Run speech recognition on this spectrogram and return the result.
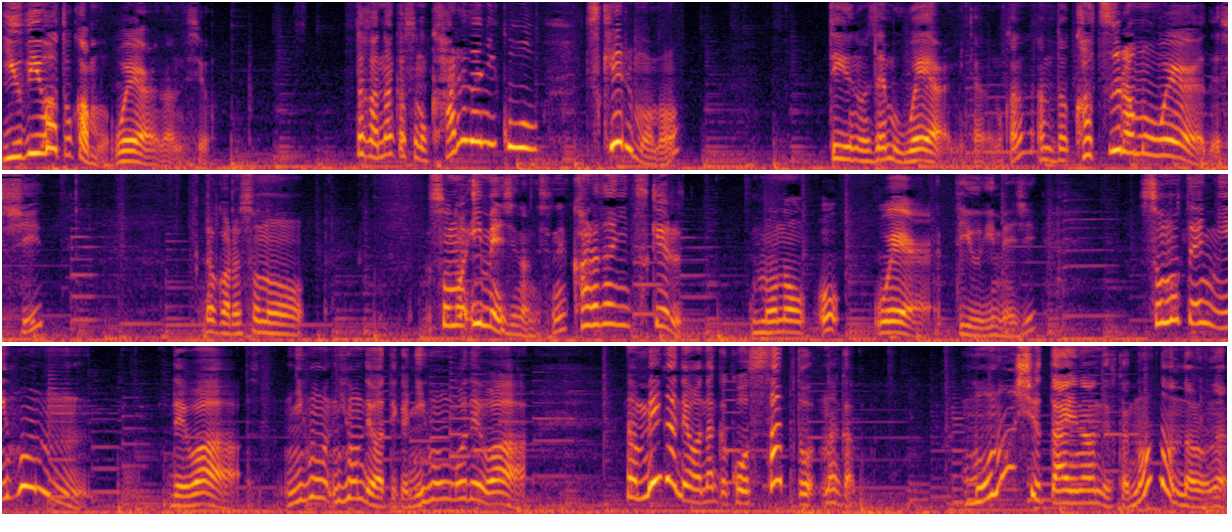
指輪とかも wear なんですよ。だからなんかその体にこう、つけるものっていうのは全部 wear みたいなのかな？あの、カツラも wear ですし。だからその、そのイメージなんですね。体につけるものを wear っていうイメージ。その点、日本では、日本、日本ではっていうか日本語では、メガネはなんかこうさっと、なんか、物主体なんですか？何なんだろうね。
